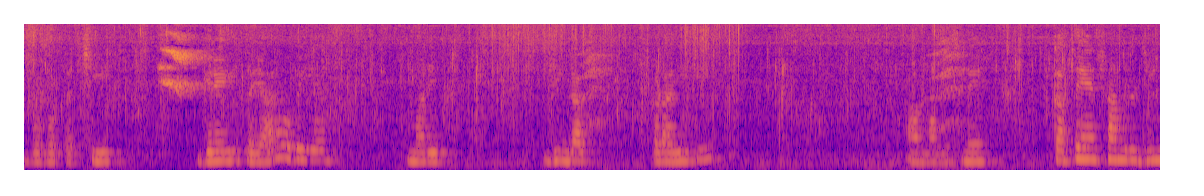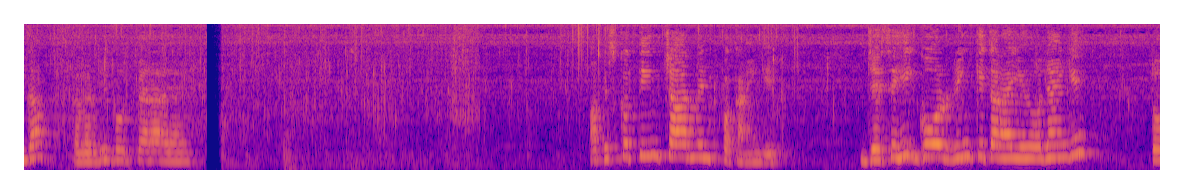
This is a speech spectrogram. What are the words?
बहुत अच्छी ग्रेवी तैयार हो गई है हमारी झींगा कढ़ाई की। अब हम इसमें करते हैं शामिल झींगा। कलर भी बहुत प्यारा आया है। अब इसको तीन चार मिनट पकाएँगे। जैसे ही गोल रिंग की तरह ये हो जाएँगे तो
